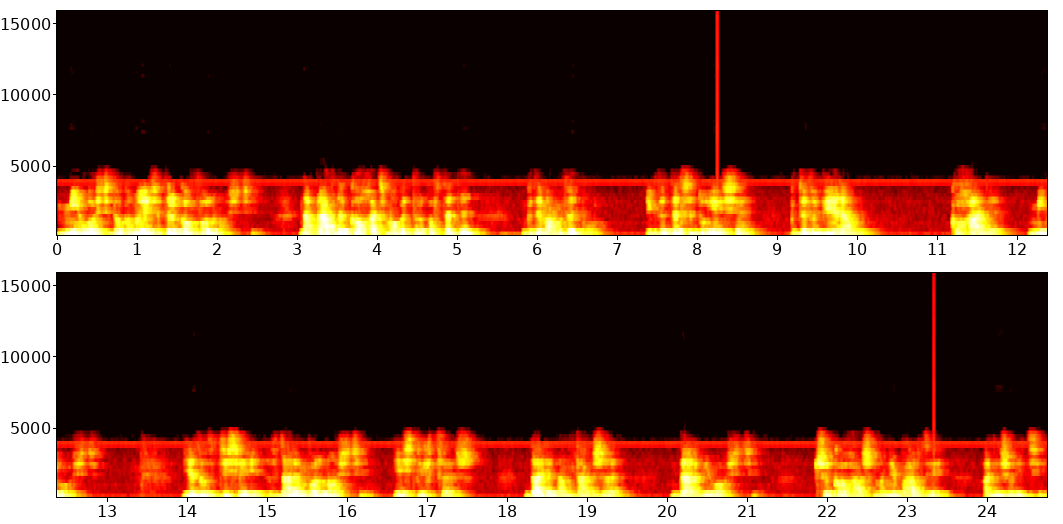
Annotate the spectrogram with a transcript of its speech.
Miłość dokonuje się tylko w wolności. Naprawdę kochać mogę tylko wtedy, gdy mam wybór i gdy decyduję się, gdy wybieram kochanie, miłość. Jezus dzisiaj z darem wolności, jeśli chcesz, daje nam także dar miłości. Czy kochasz mnie bardziej aniżeli Ci?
